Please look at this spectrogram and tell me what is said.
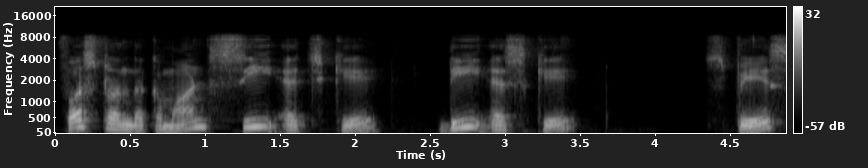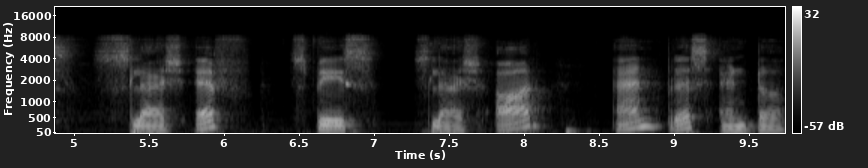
first run the command chk dsk space slash f space slash r and press enter.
